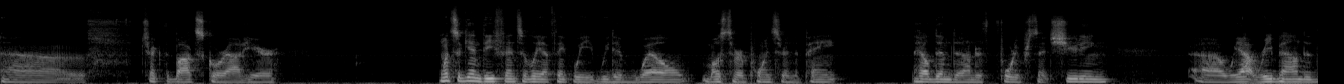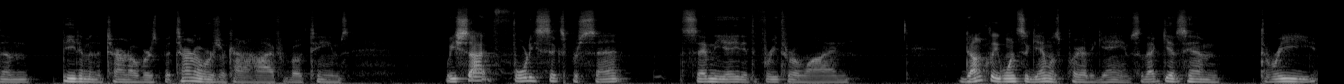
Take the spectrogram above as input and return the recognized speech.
Uh, check the box score out here once again, defensively, I think we, we did well. Most of our points are in the paint. Held them to under 40% shooting. Uh, we out rebounded them, beat them in the turnovers, but turnovers are kind of high for both teams. We shot 46%, 78 at the free throw line. Dunkley once again was player of the game, so that gives him three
